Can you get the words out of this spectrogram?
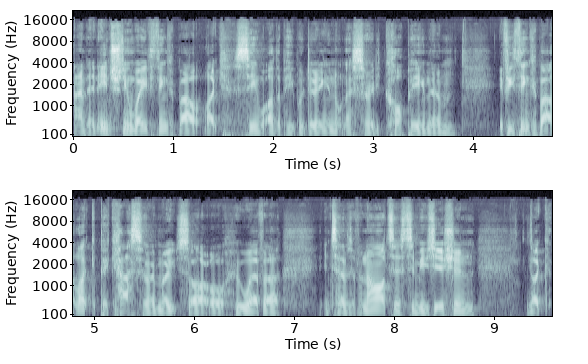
And an interesting way to think about like seeing what other people are doing and not necessarily copying them. If you think about like Picasso and Mozart or whoever in terms of an artist, a musician, like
